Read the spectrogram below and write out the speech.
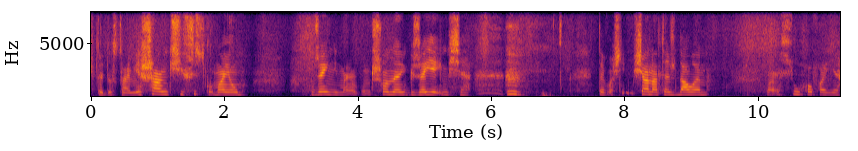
Tutaj dostałem mieszanki, wszystko mają. Grzejnik mają włączone, grzeje im się. Tutaj właśnie siana też dałem. Mają sucho, fajnie,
